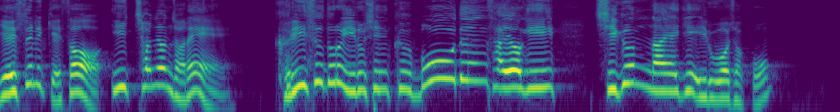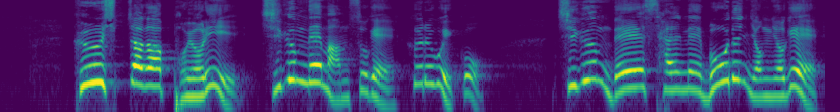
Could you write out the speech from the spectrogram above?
예수님께서 2000년 전에 그리스도로 이루신 그 모든 사역이 지금 나에게 이루어졌고 그 십자가 보혈이 지금 내 마음속에 흐르고 있고 지금 내 삶의 모든 영역에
